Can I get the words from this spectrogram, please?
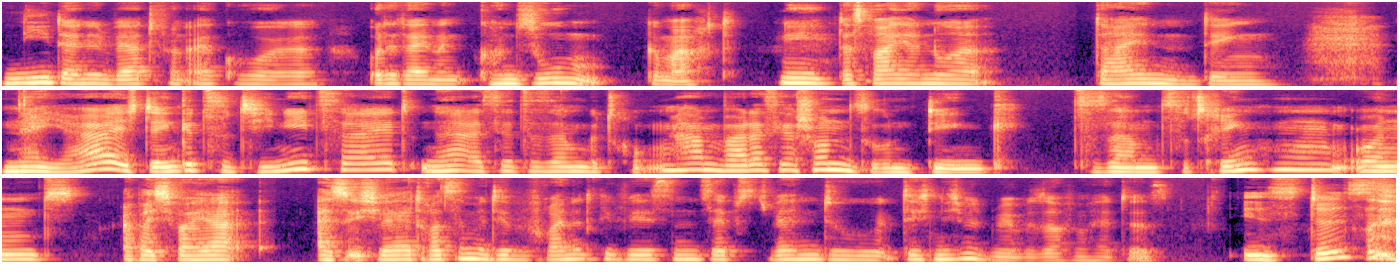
nie deinen Wert von Alkohol oder deinen Konsum gemacht. Nee. Das war ja nur dein Ding. Naja, ich denke zur Teenie-Zeit, ne, als wir zusammen getrunken haben, war das ja schon so ein Ding, zusammen zu trinken und Aber ich war ja, also ich wäre ja trotzdem mit dir befreundet gewesen, selbst wenn du dich nicht mit mir besoffen hättest. Ist das so?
